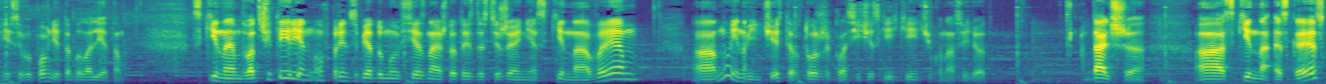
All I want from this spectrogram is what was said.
Если вы помните, это было летом. Скин на М24, ну, в принципе, я думаю, все знают, что это из достижения. Скин на АВМ, а, ну и на Винчестер тоже классический скинчик у нас идет. Дальше а, скин на СКС,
